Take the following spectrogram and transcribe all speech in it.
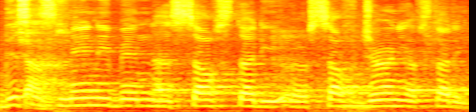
this has mainly been a self-study or self-journey of study.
